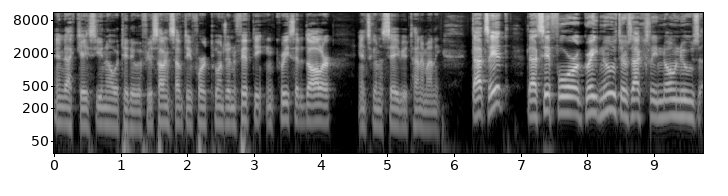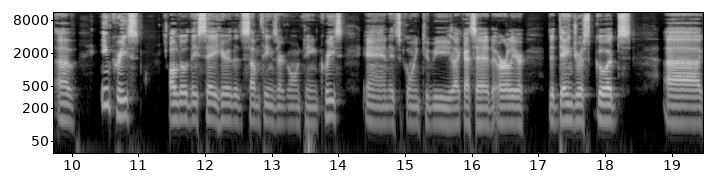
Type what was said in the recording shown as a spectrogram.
in that case, you know what to do. If you're selling something for 250, increase it a dollar and it's going to save you a ton of money. That's it. That's it for great news. There's actually no news of increase, although they say here that some things are going to increase and it's going to be, like I said earlier, the dangerous goods uh,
